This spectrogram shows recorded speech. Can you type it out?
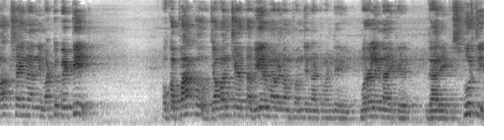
పాక్ సైన్యాన్ని మట్టుబెట్టి ఒక పాక్ జవాన్ చేత వీరమరణం పొందినటువంటి మురళీ నాయక్ గారికి స్ఫూర్తి.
